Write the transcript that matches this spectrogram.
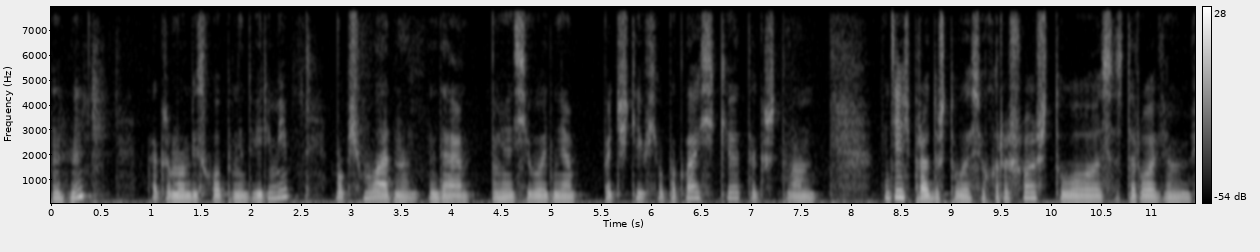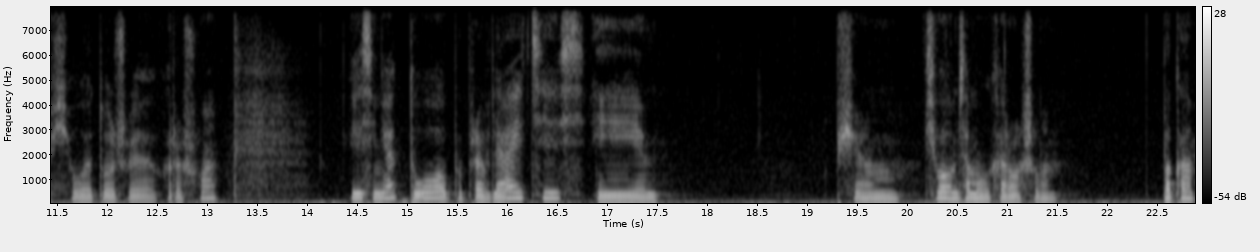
Мгм. Как же мы без хлопания дверями? В общем, ладно, да, э, сегодня почти все по классике, так что надеюсь, правда, что у вас все хорошо, что со здоровьем все тоже хорошо. Если нет, то поправляйтесь и, в общем, всего вам самого хорошего. Пока.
